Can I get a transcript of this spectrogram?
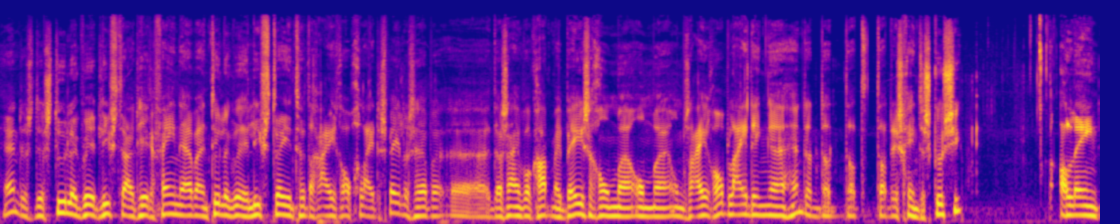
Hè? Dus, dus tuurlijk wil je het liefst uit Heerenveen hebben. En tuurlijk wil je liefst 22 eigen opgeleide spelers hebben. Daar zijn we ook hard mee bezig om, om, om onze eigen opleiding. Hè? Dat, dat, dat, dat is geen discussie. Alleen,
